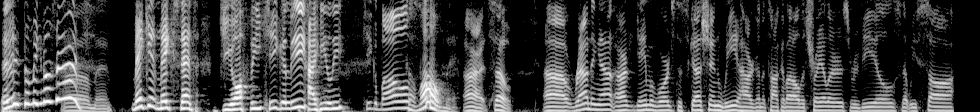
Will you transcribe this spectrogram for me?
it don't make no Oh sense. man, make it make sense. Geoffrey, Kigali, Kahili. Kiga balls. Come on, man. All right, so uh, rounding out our Game Awards discussion, we are going to talk about all the trailers, reveals that we saw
